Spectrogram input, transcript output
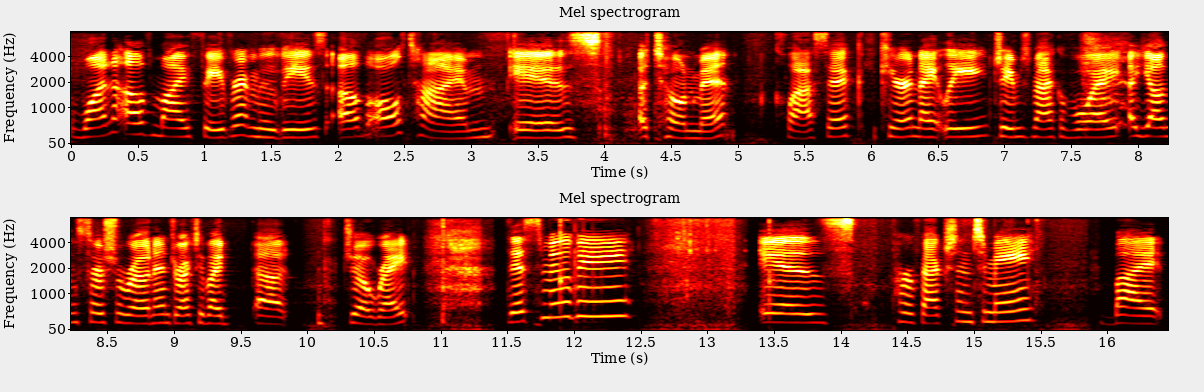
one of my favorite movies of all time is Atonement, classic. Keira Knightley, James McAvoy, a young Saoirse Ronan, directed by uh, Joe Wright. This movie is perfection to me, but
